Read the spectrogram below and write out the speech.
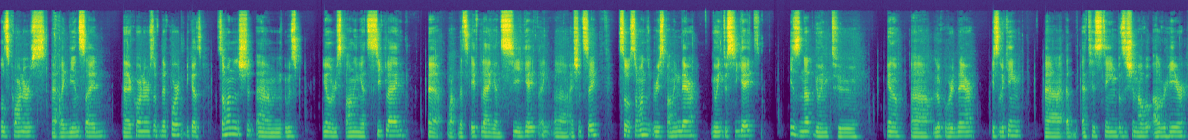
those corners, uh, like the inside uh, corners of the port, because someone should um, who's you know responding at C flag. Uh, well, that's A flag and C gate, I, uh, I should say so someone responding there, going to C gate, is not going to, you know, uh, look over there. He's looking uh, at, at his team position over, over here.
